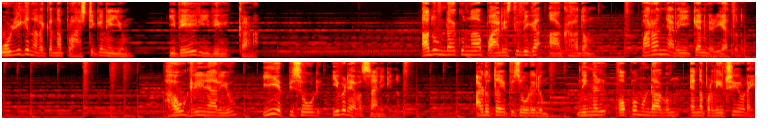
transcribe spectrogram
ഒഴുകി നടക്കുന്ന പ്ലാസ്റ്റിക്കിനെയും ഇതേ രീതിയിൽ കാണാം. അതുണ്ടാക്കുന്ന പാരിസ്ഥിതിക ആഘാതം പറഞ്ഞറിയിക്കാൻ കഴിയാത്തതും. ഹൗ ഗ്രീൻ ആർ യു ഈ എപ്പിസോഡ് ഇവിടെ അവസാനിക്കുന്നു. അടുത്ത എപ്പിസോഡിലും നിങ്ങൾ ഒപ്പമുണ്ടാകും എന്ന പ്രതീക്ഷയോടെ.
